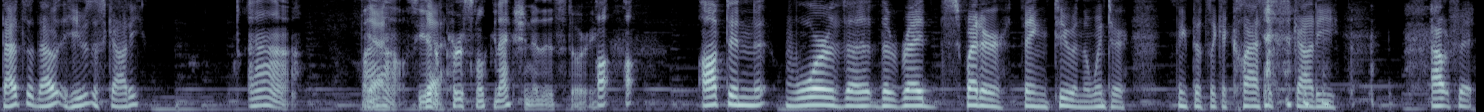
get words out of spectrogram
That's a, that. was- He was a Scotty. Ah. Wow. Yeah, So you had yeah. a personal connection to this story. O- o- often wore the the red sweater thing too in the winter. I think that's like a classic Scotty outfit.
